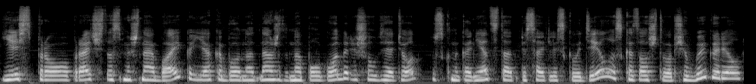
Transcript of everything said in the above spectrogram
Есть про Пратчета смешная байка. Якобы он однажды на полгода решил взять отпуск, наконец-то, от писательского дела. Сказал, что вообще выгорел,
